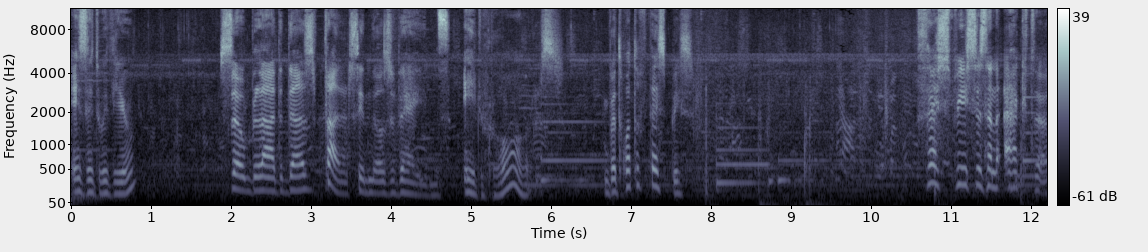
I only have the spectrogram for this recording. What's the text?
Is it with you? So blood does pulse in those veins. It roars. But what of Thespis? Thespis is an actor.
